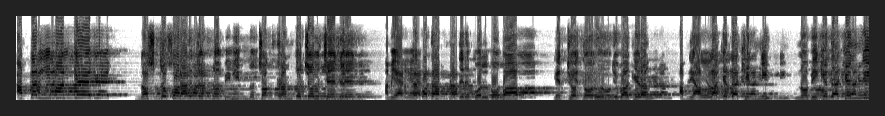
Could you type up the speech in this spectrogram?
আপনার ইমানকে নষ্ট করার জন্য বিভিন্ন চক্রান্ত চলছে। আমি একটা কথা আপনাদের বলব, বাপ। হে আপনি আল্লাহকে দেখেননি, নবীকে দেখেননি।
